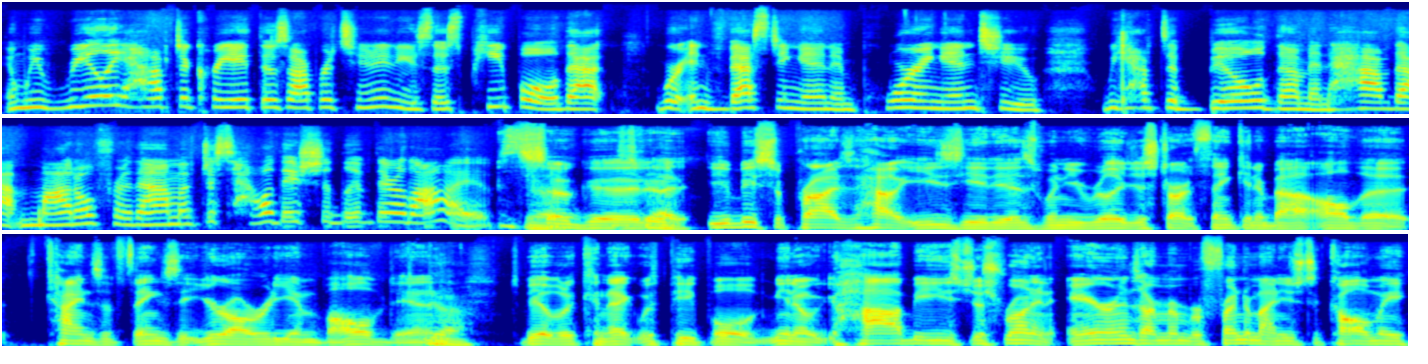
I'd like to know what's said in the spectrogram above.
And we really have to create those opportunities, those people that we're investing in and pouring into. We have to build them and have that model for them of just how they should live their lives. so good. good. Uh, you'd be surprised how easy it is when you really just start thinking about all the kinds of things that you're already involved in. Yeah. To be able to connect with people, you know, hobbies, just running errands. I remember a friend of mine used to call me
